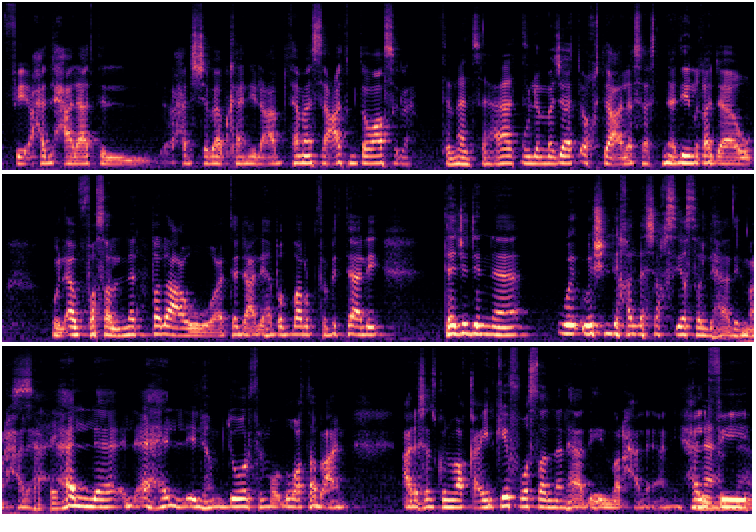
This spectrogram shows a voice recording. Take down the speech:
في أحد الحالات أحد الشباب كان يلعب ثمان ساعات متواصلة. ثمان ساعات. ولما جات أخته على أساس تنادي الغداء والأب فصل النت طلع واعتدى عليها بالضرب فبالتالي تجد إن وش اللي خلى الشخص يصل لهذه المرحلة؟ صحيح. هل الأهل لهم دور في الموضوع طبعا على أساس نكون واقعيين كيف وصلنا لهذه المرحلة يعني؟ هل نعم في نعم.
